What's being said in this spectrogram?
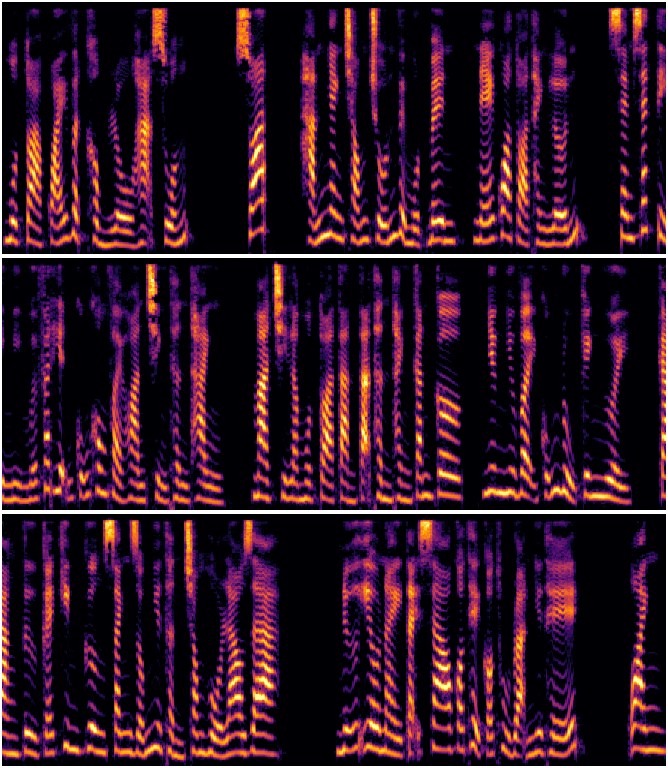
một tòa quái vật khổng lồ hạ xuống. Xoát! Hắn nhanh chóng trốn về một bên, né qua tòa thành lớn, xem xét tỉ mỉ mới phát hiện cũng không phải hoàn chỉnh thần thành, mà chỉ là một tòa tàn tạ thần thành căn cơ, nhưng như vậy cũng đủ kinh người, càng từ cái kim cương xanh giống như thần trong hồ lao ra. Nữ yêu này tại sao có thể có thủ đoạn như thế? Oanh!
